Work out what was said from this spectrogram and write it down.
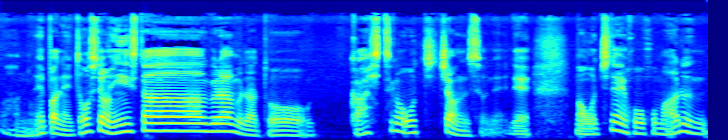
あのやっぱねどうしてもインスタグラムだと画質が落ちちゃうんですよね。で、まあ、落ちない方法もある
